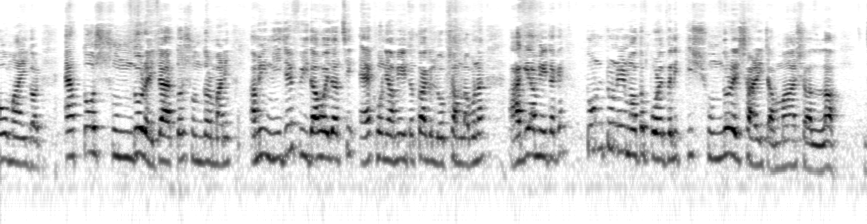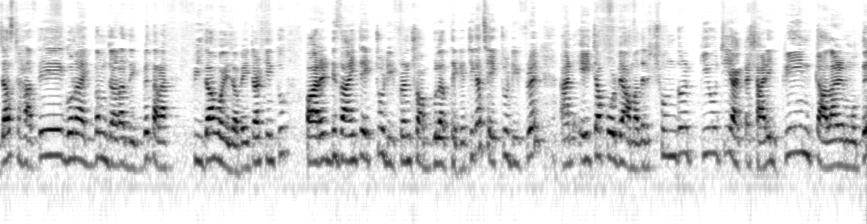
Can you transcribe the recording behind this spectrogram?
oh my god. এত সুন্দর এটা, এত সুন্দর মানে। আমি নিজে ফিদা হয়ে যাচ্ছি, এখনই আমি এটা তো আগে লোভ সামলাবো না। আগে আমি এটাকে টুনটুনির মতো পরে ফেলি। কি সুন্দর এই শাড়িটা মাশাল্লাহ জাস্ট হাতে গোনা একদম যারা দেখবে তারা ফিদা হয়ে যাবে। এটার কিন্তু পাড়ের ডিজাইনটা একটু ডিফারেন্ট সবগুলোর থেকে, ঠিক আছে? একটু ডিফারেন্ট অ্যান্ড এইটা পড়বে আমাদের সুন্দর কিউটি একটা শাড়ি গ্রিন কালারের মধ্যে।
